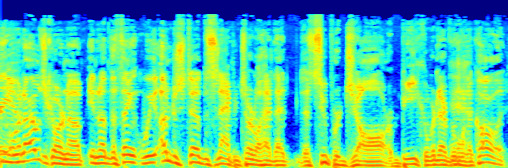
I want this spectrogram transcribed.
thing, when I was growing up, you know, the thing we understood the snapping turtle had that the super jaw or beak or whatever you want to call it,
